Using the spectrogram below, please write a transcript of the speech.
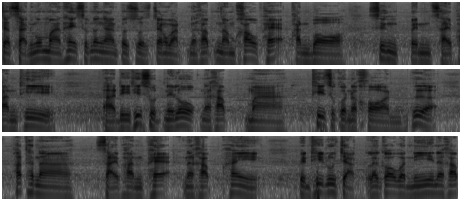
จัดสรรงบประมาณให้สำนักงานปศุสัตว์จังหวัดนะครับนำเข้าแพะพันบอ ซึ่งเป็นสายพันธุ์ที่ ดีที่สุดในโลกนะครับมา ที่สกลนคร เพื่อพัฒนาสายพันธุ์แพะนะครับ ให้เป็นที่รู้จักแล้วก็วันนี้นะครับ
